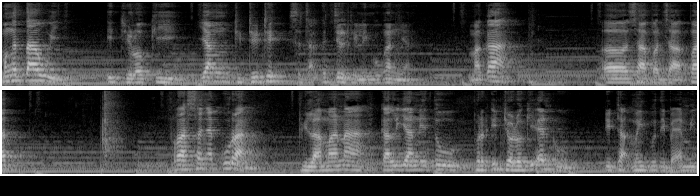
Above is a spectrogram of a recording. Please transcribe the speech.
mengetahui ideologi yang dididik sejak kecil di lingkungannya. Maka eh, sahabat-sahabat rasanya kurang bila mana kalian itu berideologi NU tidak mengikuti PMI.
